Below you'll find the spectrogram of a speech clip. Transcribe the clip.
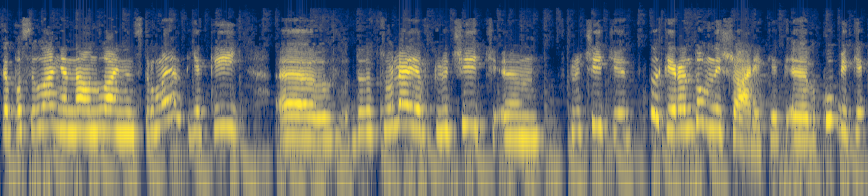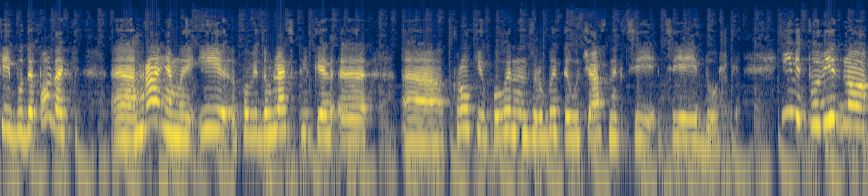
Це посилання на онлайн-інструмент, який е, дозволяє включити е, включить, е, такий рандомний шарик, е, кубик, який буде падати е, гранями і повідомляти, скільки е, е, кроків повинен зробити учасник ці, цієї дошки. І відповідно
